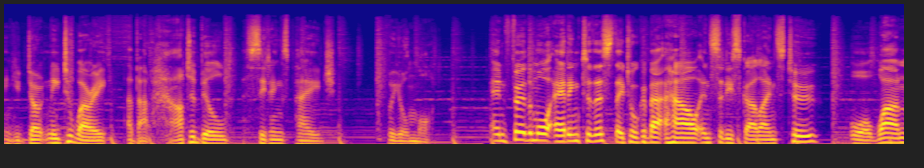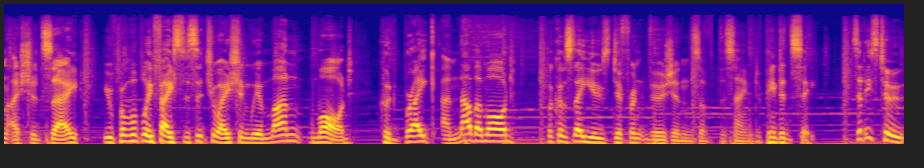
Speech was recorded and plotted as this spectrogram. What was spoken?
and you don't need to worry about how to build a settings page for your mod. And furthermore, adding to this, they talk about how in City Skylines 2, or 1, I should say, you probably faced a situation where one mod could break another mod because they use different versions of the same dependency. Cities 2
